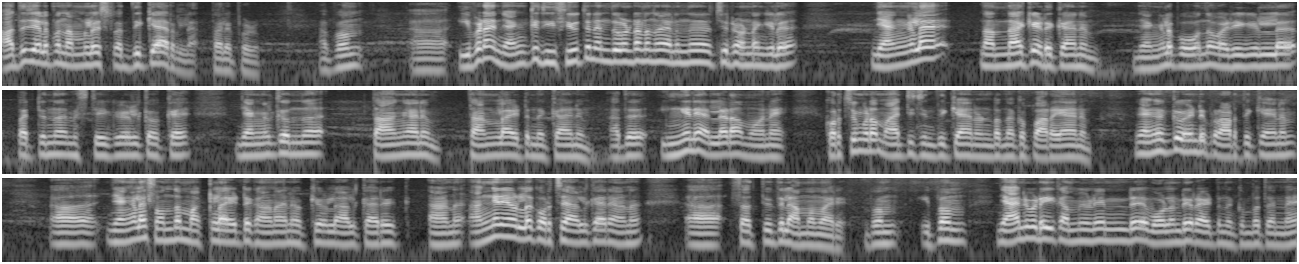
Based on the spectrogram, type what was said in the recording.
അത് ചിലപ്പോൾ നമ്മൾ ശ്രദ്ധിക്കാറില്ല പലപ്പോഴും. അപ്പം ഇവിടെ ഞങ്ങൾക്ക് ജി സി യുത്തിന് എന്തുകൊണ്ടാണെന്ന് വരുന്നത് വെച്ചിട്ടുണ്ടെങ്കിൽ ഞങ്ങളെ നന്നാക്കി എടുക്കാനും ഞങ്ങൾ പോകുന്ന വഴികളിൽ പറ്റുന്ന മിസ്റ്റേക്കുകൾക്കൊക്കെ ഞങ്ങൾക്കൊന്ന് താങ്ങാനും തണലായിട്ട് നിൽക്കാനും അത് ഇങ്ങനെയല്ലടാ മോനെ കുറച്ചും കൂടെ മാറ്റി ചിന്തിക്കാനുണ്ടെന്നൊക്കെ പറയാനും ഞങ്ങൾക്ക് വേണ്ടി പ്രാർത്ഥിക്കാനും ഞങ്ങളെ സ്വന്തം മക്കളായിട്ട് കാണാനും ഒക്കെയുള്ള ആൾക്കാർ ആണ് അങ്ങനെയുള്ള കുറച്ച് ആൾക്കാരാണ് സത്യത്തിൽ അമ്മമാർ. അപ്പം ഇപ്പം ഞാനിവിടെ ഈ കമ്മ്യൂണിയന്റെ വോളണ്ടിയർ ആയിട്ട് നിൽക്കുമ്പോൾ തന്നെ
